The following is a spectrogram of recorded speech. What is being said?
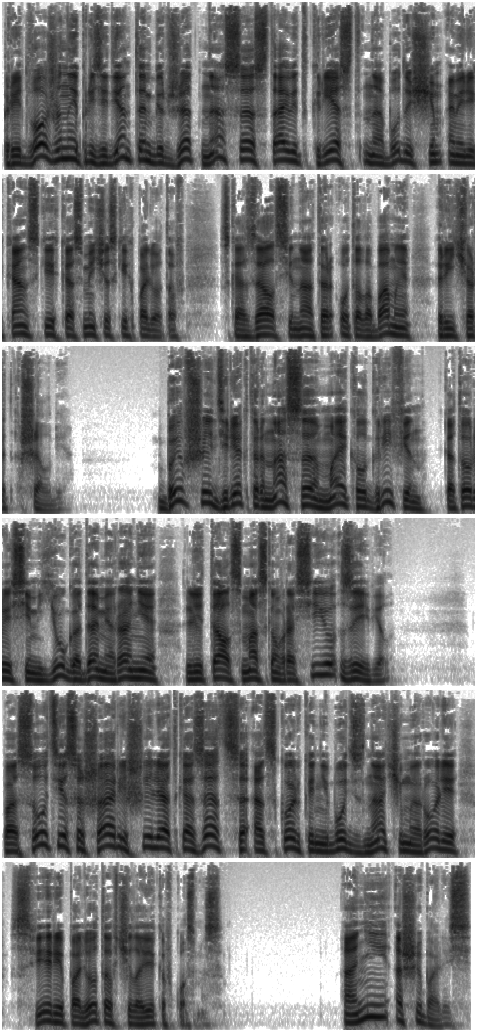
Предложенный президентом бюджет НАСА ставит крест на будущем американских космических полетов, сказал сенатор от Алабамы Ричард Шелби. Бывший директор НАСА Майкл Гриффин, который семью годами ранее летал с Маском в Россию, заявил, по сути, США решили отказаться от сколько-нибудь значимой роли в сфере полетов человека в космос. Они ошибались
